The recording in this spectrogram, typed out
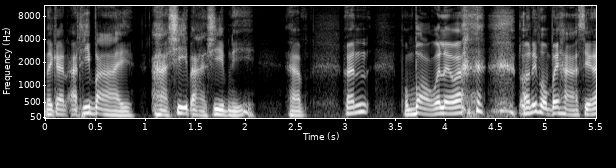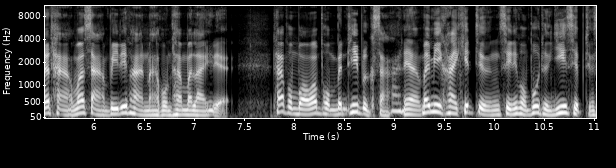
ในการอธิบายอาชีพอาชีพนี้นะครับเพราะฉะนั้นผมบอกไว้เลยว่า ตอนที่ผมไปหาเสียงแล้วถามว่า 3 ปีที่ผ่านมาผมทำอะไรเนี่ย ถ้าผมบอกว่าผมเป็นที่ปรึกษาเนี่ยไม่มีใครคิดถึงสิ่งที่ผมพูดถึง 20-30ถึง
